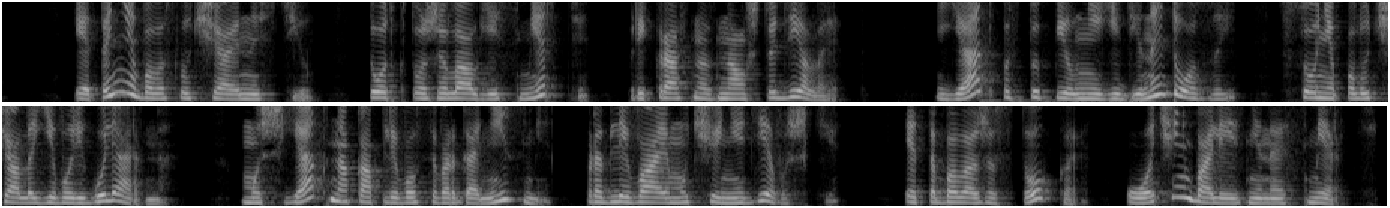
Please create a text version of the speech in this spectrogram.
Это не было случайностью. Тот, кто желал ей смерти, прекрасно знал, что делает. Яд поступил не единой дозой. Соня получала его регулярно. Мышьяк накапливался в организме, продлевая мучения девушки. Это была жестокая, очень болезненная смерть.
